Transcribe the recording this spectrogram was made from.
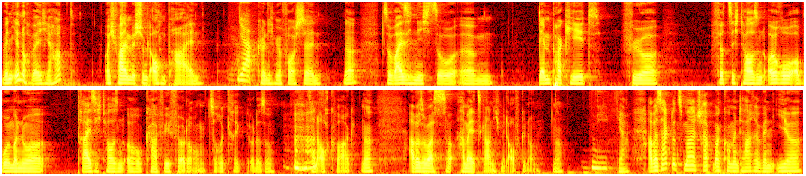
Wenn ihr noch welche habt, euch fallen bestimmt auch ein paar ein. Ja. könnte ich mir vorstellen. Ne? So weiß ich nicht, so ähm, Dämmpaket für 40.000 Euro, obwohl man nur 30.000 Euro KfW-Förderung zurückkriegt oder so. Ist dann auch Quark. Ne? Aber sowas haben wir jetzt gar nicht mit aufgenommen. Ne? Nee. Ja. Aber sagt uns mal, schreibt mal Kommentare, wenn ihr.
